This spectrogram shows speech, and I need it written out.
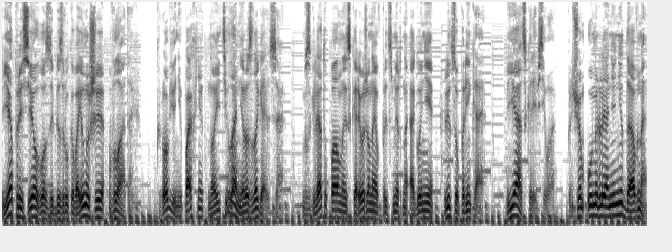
Я присел возле безрукого юноши в латах. Кровью не пахнет, но и тела не разлагаются. Взгляд упал на искореженное в предсмертной агонии лицо паренька. Яд, скорее всего. Причем умерли они недавно.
